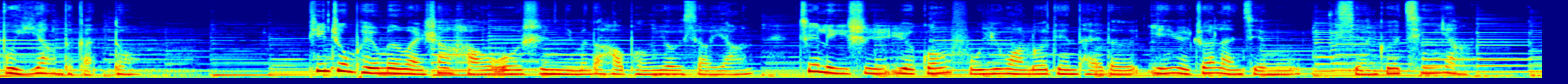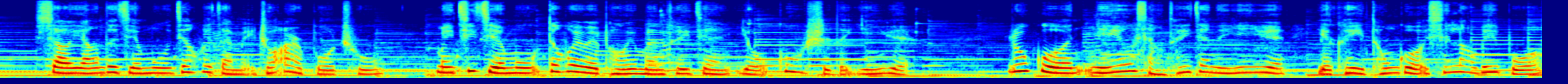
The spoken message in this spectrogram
不一样的感动。听众朋友们，晚上好，我是你们的好朋友小杨，这里是月光浮语网络电台的音乐专栏节目《弦歌清漾》。小杨的节目将会在每周二播出，每期节目都会为朋友们推荐有故事的音乐。如果您有想推荐的音乐，也可以通过新浪微博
